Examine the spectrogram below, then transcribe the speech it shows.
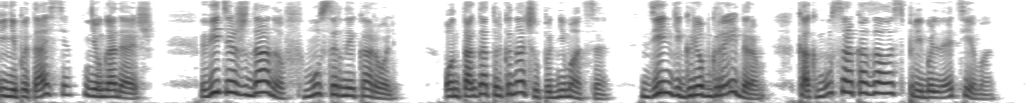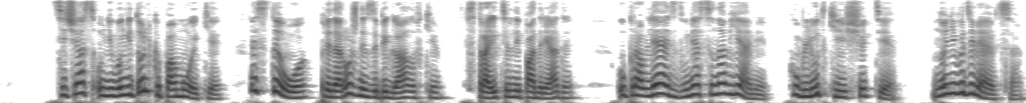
И не пытайся, не угадаешь. Витя Жданов – мусорный король. Он тогда только начал подниматься. Деньги греб грейдером. Как мусор оказалась прибыльная тема. Сейчас у него не только помойки, СТО, придорожные забегаловки, строительные подряды – управляет с двумя сыновьями, Ублюдки еще те, но не выделяются.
